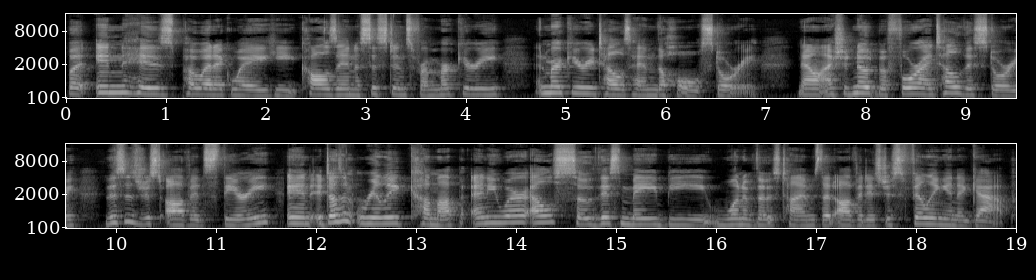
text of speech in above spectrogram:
But in his poetic way, he calls in assistance from Mercury, and Mercury tells him the whole story. Now, I should note before I tell this story, this is just Ovid's theory, and it doesn't really come up anywhere else, so this may be one of those times that Ovid is just filling in a gap.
